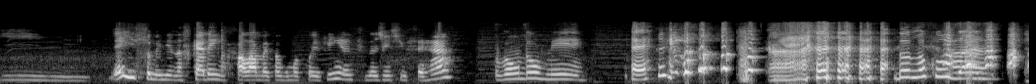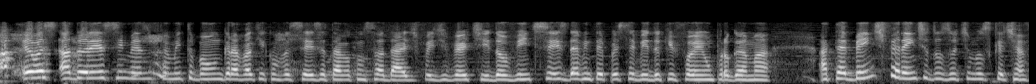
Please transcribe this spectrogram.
E é isso, meninas. Querem falar mais alguma coisinha antes da gente encerrar? Vão dormir. Durmo com os Ah. olhos. Eu adorei assim mesmo, foi muito bom gravar aqui com vocês. Eu tava com saudade, foi divertido. Ouvintes, vocês devem ter percebido que foi um programa até bem diferente dos últimos que, tinha-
